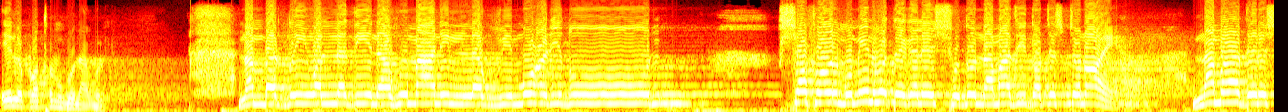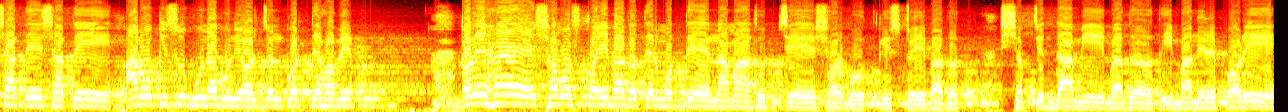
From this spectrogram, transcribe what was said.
এলো প্রথম গুণাবলী। নাম্বার দুই, ওয়াল্লাযীনা হুম আনিল লাগবি মুরিদুন সফল মুমিন হতে গেলে শুধু নামাজই যথেষ্ট নয়, নামাজের সাথে সাথে আরও কিছু গুণাবলী অর্জন করতে হবে। তবে হ্যাঁ সমস্ত ইবাদতের মধ্যে নামাজ হচ্ছে সর্বোৎকৃষ্ট ইবাদত। সবচেয়ে দামি ইবাদত ইমানের পরে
